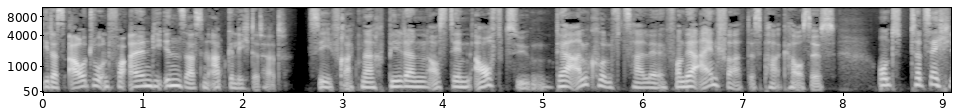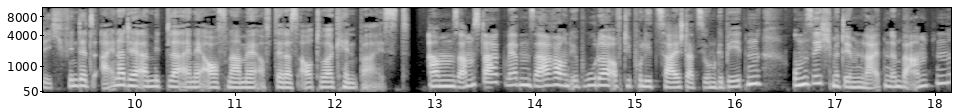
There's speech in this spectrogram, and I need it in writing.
die das Auto und vor allem die Insassen abgelichtet hat. Sie fragt nach Bildern aus den Aufzügen, der Ankunftshalle, von der Einfahrt des Parkhauses. Und tatsächlich findet einer der Ermittler eine Aufnahme, auf der das Auto erkennbar ist. Am Samstag werden Sarah und ihr Bruder auf die Polizeistation gebeten, um sich mit dem leitenden Beamten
